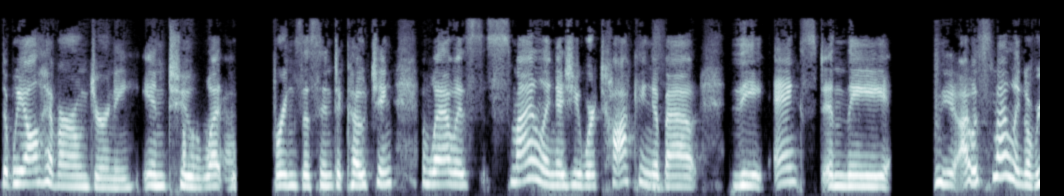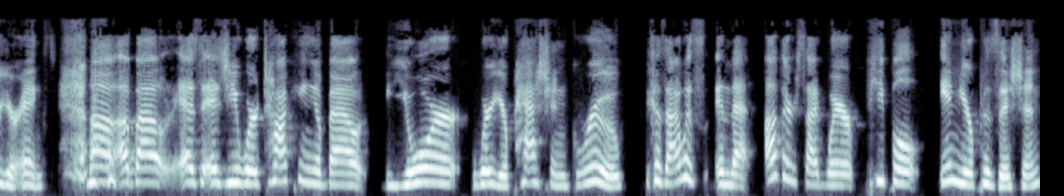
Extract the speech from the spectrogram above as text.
that we all have our own journey into oh, what God. brings us into coaching. And when I was smiling as you were talking mm-hmm. about the angst and the I was smiling over your angst uh, about as as you were talking about your where your passion grew because I was in that other side where people in your position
